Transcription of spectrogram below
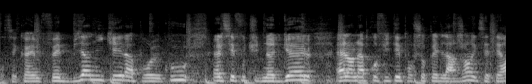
on s'est quand même fait bien niquer là pour le coup, elle s'est foutue de notre gueule, elle en a profité pour choper de l'argent, etc.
